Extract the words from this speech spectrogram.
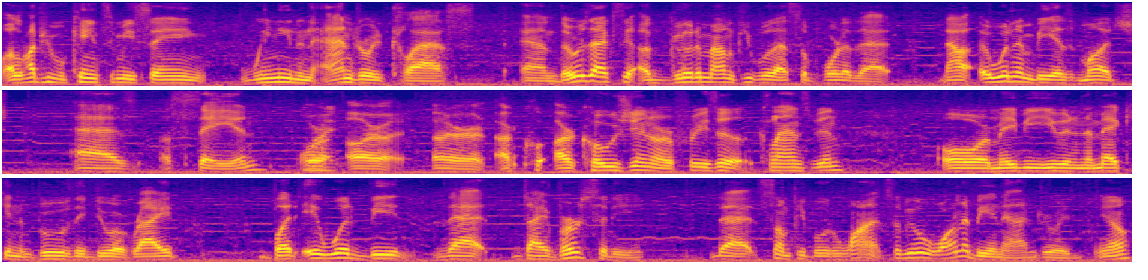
A lot of people came to me saying we need an Android class, and there was actually a good amount of people that supported that. Now it wouldn't be as much as a Saiyan or Right. or or Arco- Arcosian or Frieza Clansman, or maybe even a Namekian and Boo if they do it right but it would be that diversity that some people would want. Some people want to be an android, you know?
